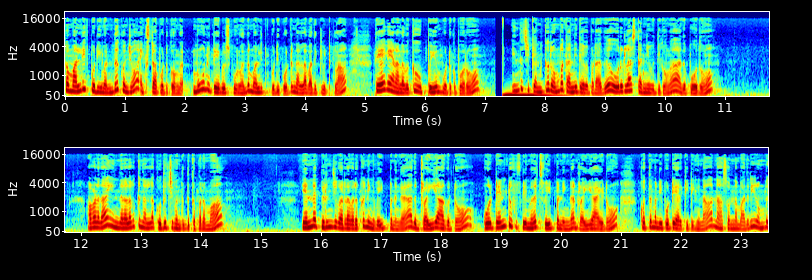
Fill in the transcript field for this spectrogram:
ஸோ மல்லிப்பொடி வந்து கொஞ்சம் எக்ஸ்ட்ரா போட்டுக்கோங்க. மூணு டேபிள் ஸ்பூன் வந்து மல்லிப்பொடி போட்டு நல்லா வதக்கி விட்டுக்கலாம். தேவையான அளவுக்கு உப்பையும் போட்டுக்க போகிறோம் இந்த சிக்கனுக்கு ரொம்ப தண்ணி தேவைப்படாது. ஒரு கிளாஸ் தண்ணி ஊற்றிக்கோங்க அது போதும். அவ்வளோதான் இந்த அளவுக்கு நல்லா கொதிச்சு வந்ததுக்கப்புறமா எண்ணெய் பிரிஞ்சு வர்ற வரைக்கும் நீங்கள் வெயிட் பண்ணுங்கள் அது ட்ரை ஆகட்டும். ஒரு ten to fifteen minutes wait பண்ணிங்கன்னா ட்ரை ஆகிடும் கொத்தமல்லி போட்டு இறக்கிட்டிங்கன்னா நான் சொன்ன மாதிரி ரொம்ப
